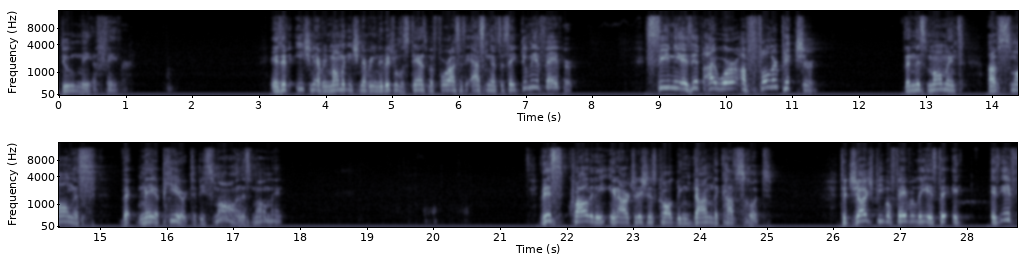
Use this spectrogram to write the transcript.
Do me a favor. As if each and every moment, each and every individual who stands before us is asking us to say, do me a favor. See me as if I were a fuller picture than this moment of smallness that may appear to be small in this moment. This quality in our tradition is called being dan lekavschut. To judge people favorably is to, it, as if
